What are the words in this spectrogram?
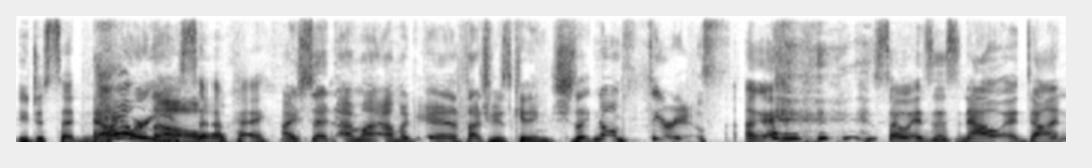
You just said no, Hell or no. you said okay. I said I'm like, I'm like I thought she was kidding. She's like, no, I'm serious. Okay. so is this now uh, done,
